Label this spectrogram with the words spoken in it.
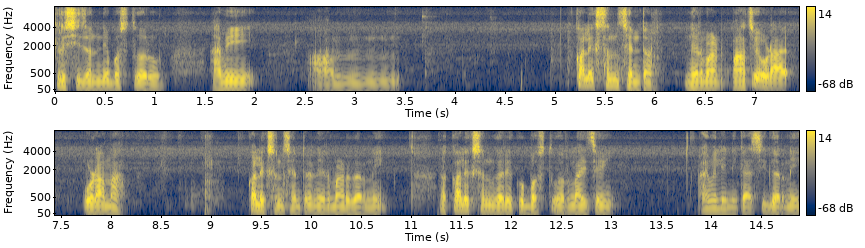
कृषिजन्य वस्तुहरू हामी कलेक्सन सेन्टर निर्माण पाँचैवटा वडामा कलेक्सन सेन्टर निर्माण गर्ने र कलेक्सन गरेको वस्तुहरूलाई चाहिँ हामीले निकासी गर्ने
